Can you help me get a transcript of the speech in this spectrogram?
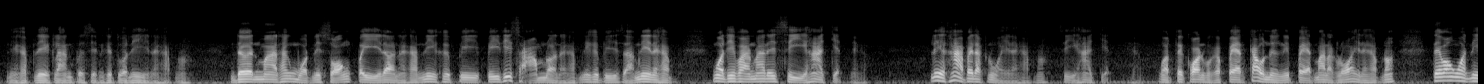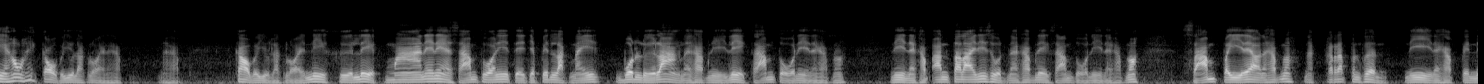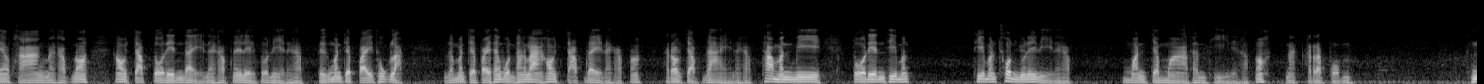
นี่ครับเลขล้านเปอร์เซ็นต์คือตัวนี้นะครับเนาะเดินมาทั้งหมดในสองปีแล้วนะครับ นี่คือปีปีที่สามแล้วนะครับ นี่คือปีที่สามนี่นะครับงวดที่ผ่านมาได้สี่ห้าเจ็ดนะครับ เลขห้าไปหลักหน่วยนะครับเนาะสี่ห้าเจ็ดครับงวดแต่ก่อนผมกับแปดเก้าหนึ่งนี่แปดมาหลักร้อยนะครับเนาะแต่ว่างวดนี้เขาให้เก้าไปอยู่หลักร้อยนะครับนะครับเก้าไปอยู่หลักร้อยนี่คือเลขมาแน่ๆสามตัวนี่แต่จะเป็นหลักไหนบนหรือล่างนะครับ นี่เลขสามตัวนี่นะครับเนาะนี่นะครับอันตรายที่สุดนะครับเลข3ตัวนี้นะครับเนาะสามปีแล้วนะครับเนาะนะครับเพื่อนๆนี่นะครับเป็นแนวทางนะครับเนาะเข้าจับตัวเด่นได้นะครับในเลขตัวนี้นะครับถึงมันจะไปทุกหลักแล้วมันจะไปทั้งบนทั้งล่างเข้าจับได้นะครับเนาะเราจับได้นะครับ ถ้ามันมีตัวเด่นที่มัน ที่มันชนอยู่ในนี้นะครับ มันจะมาทันทีนะครับเนาะนะครับผม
